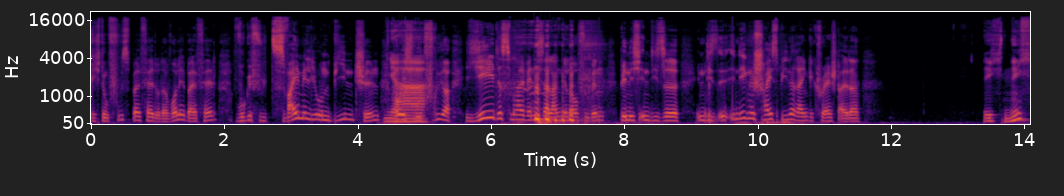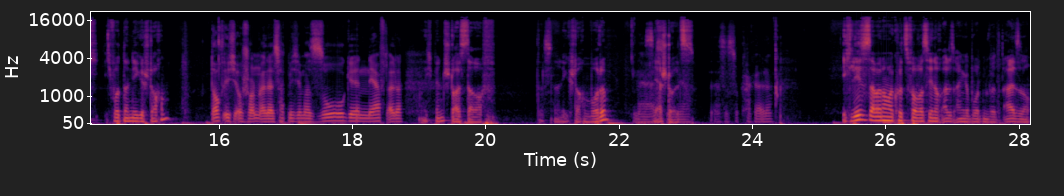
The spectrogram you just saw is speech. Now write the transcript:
Richtung Fußballfeld oder Volleyballfeld, wo gefühlt zwei Millionen Bienen chillen. Ja. Oh, ich wurde früher jedes Mal, wenn ich da lang gelaufen bin, bin ich in diese, in diese, in irgendeine scheiß Biene reingecrashed, Alter. Ich nicht. Ich wurde noch nie gestochen. Doch, ich auch schon, Alter. Es hat mich immer so genervt, Alter. Ich bin stolz darauf, dass ich noch nie gestochen wurde. Naja, Sehr ist- stolz. Ja, das ist so kacke, Alter. Ich lese es aber noch mal kurz vor, was hier noch alles angeboten wird. Also,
